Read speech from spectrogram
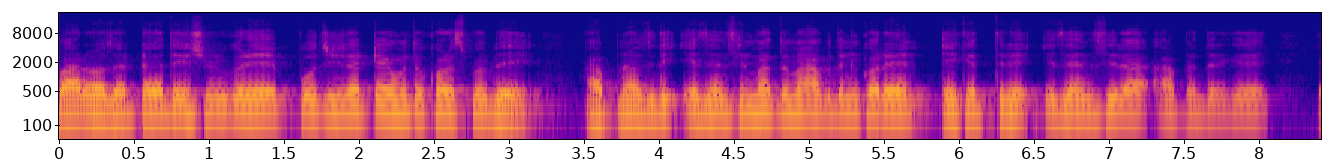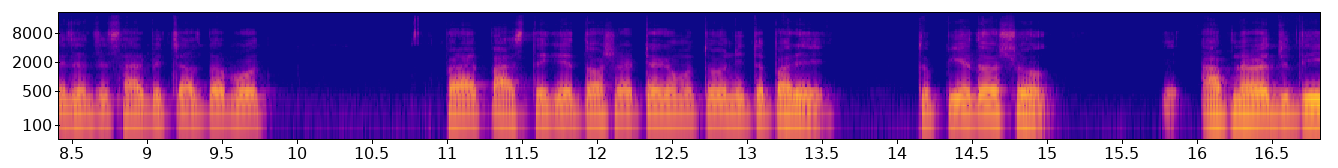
বারো হাজার টাকা থেকে শুরু করে পঁচিশ হাজার টাকার মতো খরচ পড়বে। আপনারা যদি এজেন্সির মাধ্যমে আবেদন করেন, এক্ষেত্রে এজেন্সিরা আপনাদেরকে এজেন্সি সার্ভিস চার্জ বাবদ প্রায় পাঁচ থেকে দশ হাজার টাকার মতো নিতে পারে। তো প্রিয় দর্শক, আপনারা যদি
